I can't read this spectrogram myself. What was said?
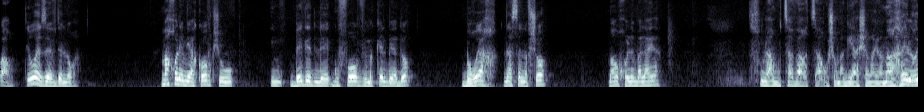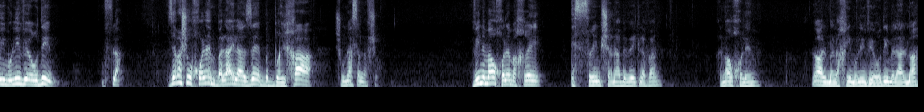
וואו, תראו איזה הבדל נורא. מה חולם יעקב כשהוא עם בגד לגופו ומקל בידו? בורח, נס על נפשו? מה הוא חולם בלילה? סולם מוצב ארצה, ראשו מגיע השמיים, מלאכי אלוהים עולים ויורדים. מופלא. זה מה שהוא חולם בלילה הזה, בבריחה, שהוא נס על נפשו. והנה מה הוא חולם אחרי 20 שנה בבית לבן? על מה הוא חולם? לא על מלאכים עולים ויורדים, אלא על מה?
